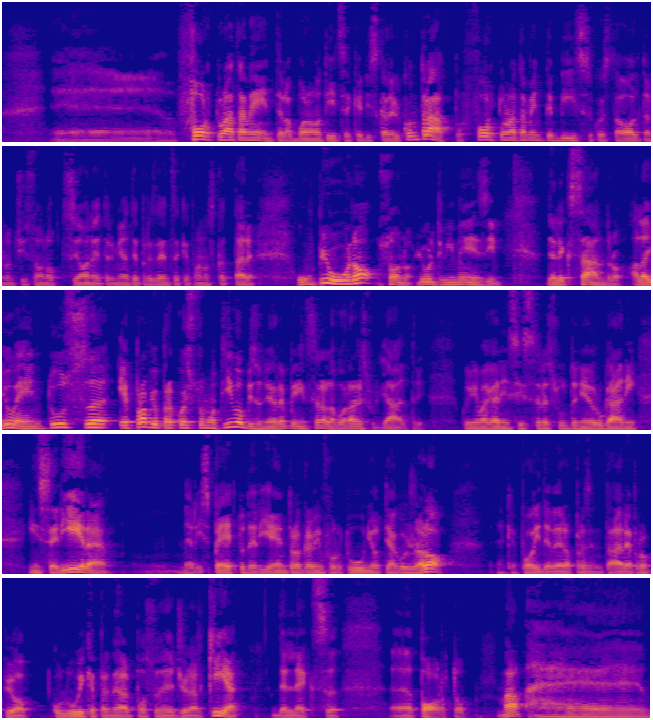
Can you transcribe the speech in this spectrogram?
Eh, fortunatamente la buona notizia è che riscade il contratto, fortunatamente bis questa volta non ci sono opzioni a determinate presenze che fanno scattare un più uno, sono gli ultimi mesi di Alexandro alla Juventus e proprio per questo motivo bisognerebbe iniziare a lavorare sugli altri, quindi magari insistere su Daniele Rugani, inserire nel rispetto del rientro al grave infortunio Tiago Jalò, eh, che poi deve rappresentare proprio colui che prenderà il posto nelle gerarchie dell'ex eh, Porto. Ma eh,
